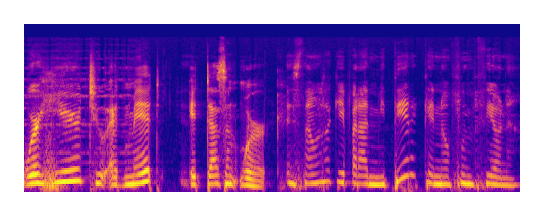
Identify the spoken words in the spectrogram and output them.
We're here to admit it doesn't work. estamos aquí para admitir que no funciona.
